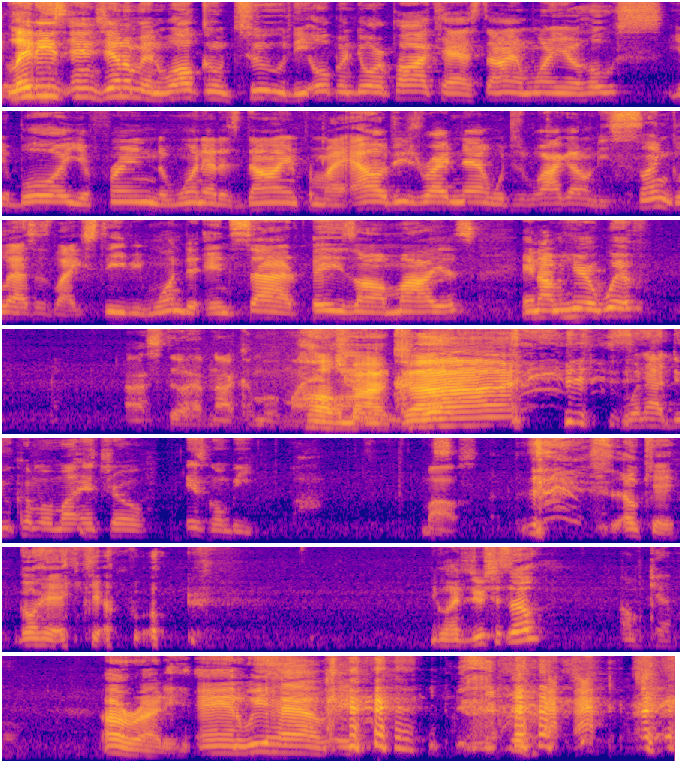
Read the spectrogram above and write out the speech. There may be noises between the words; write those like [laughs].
Ladies and gentlemen, welcome to the Open Door Podcast. I am one of your hosts, your boy, your friend, the one that is dying from my allergies right now, which is why I got on these sunglasses like Stevie Wonder inside Phaizon Myers. And I'm here with. I still have not come up with my Oh intro, my God. When I do come up with my intro, it's gonna be Myles. [laughs] okay, go ahead. Kevo. [laughs] You gonna introduce yourself? I'm Kevo. Alrighty. And we have a. [laughs] [laughs]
